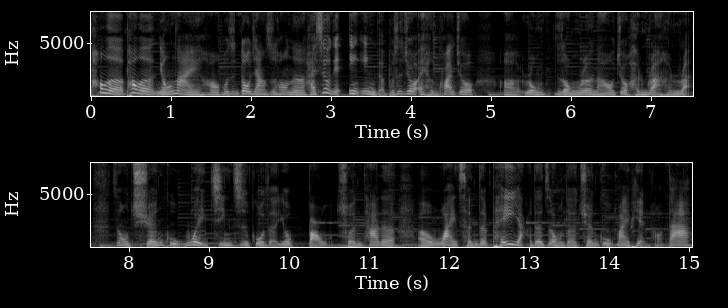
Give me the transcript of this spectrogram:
泡了泡了牛奶哈，或是豆浆之后呢，还是有点硬硬的，不是就哎、很快就呃融融了，然后就很软很软。这种全谷未精制过的，有保存它的呃外层的胚芽的这种的全谷麦片，好，大家。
